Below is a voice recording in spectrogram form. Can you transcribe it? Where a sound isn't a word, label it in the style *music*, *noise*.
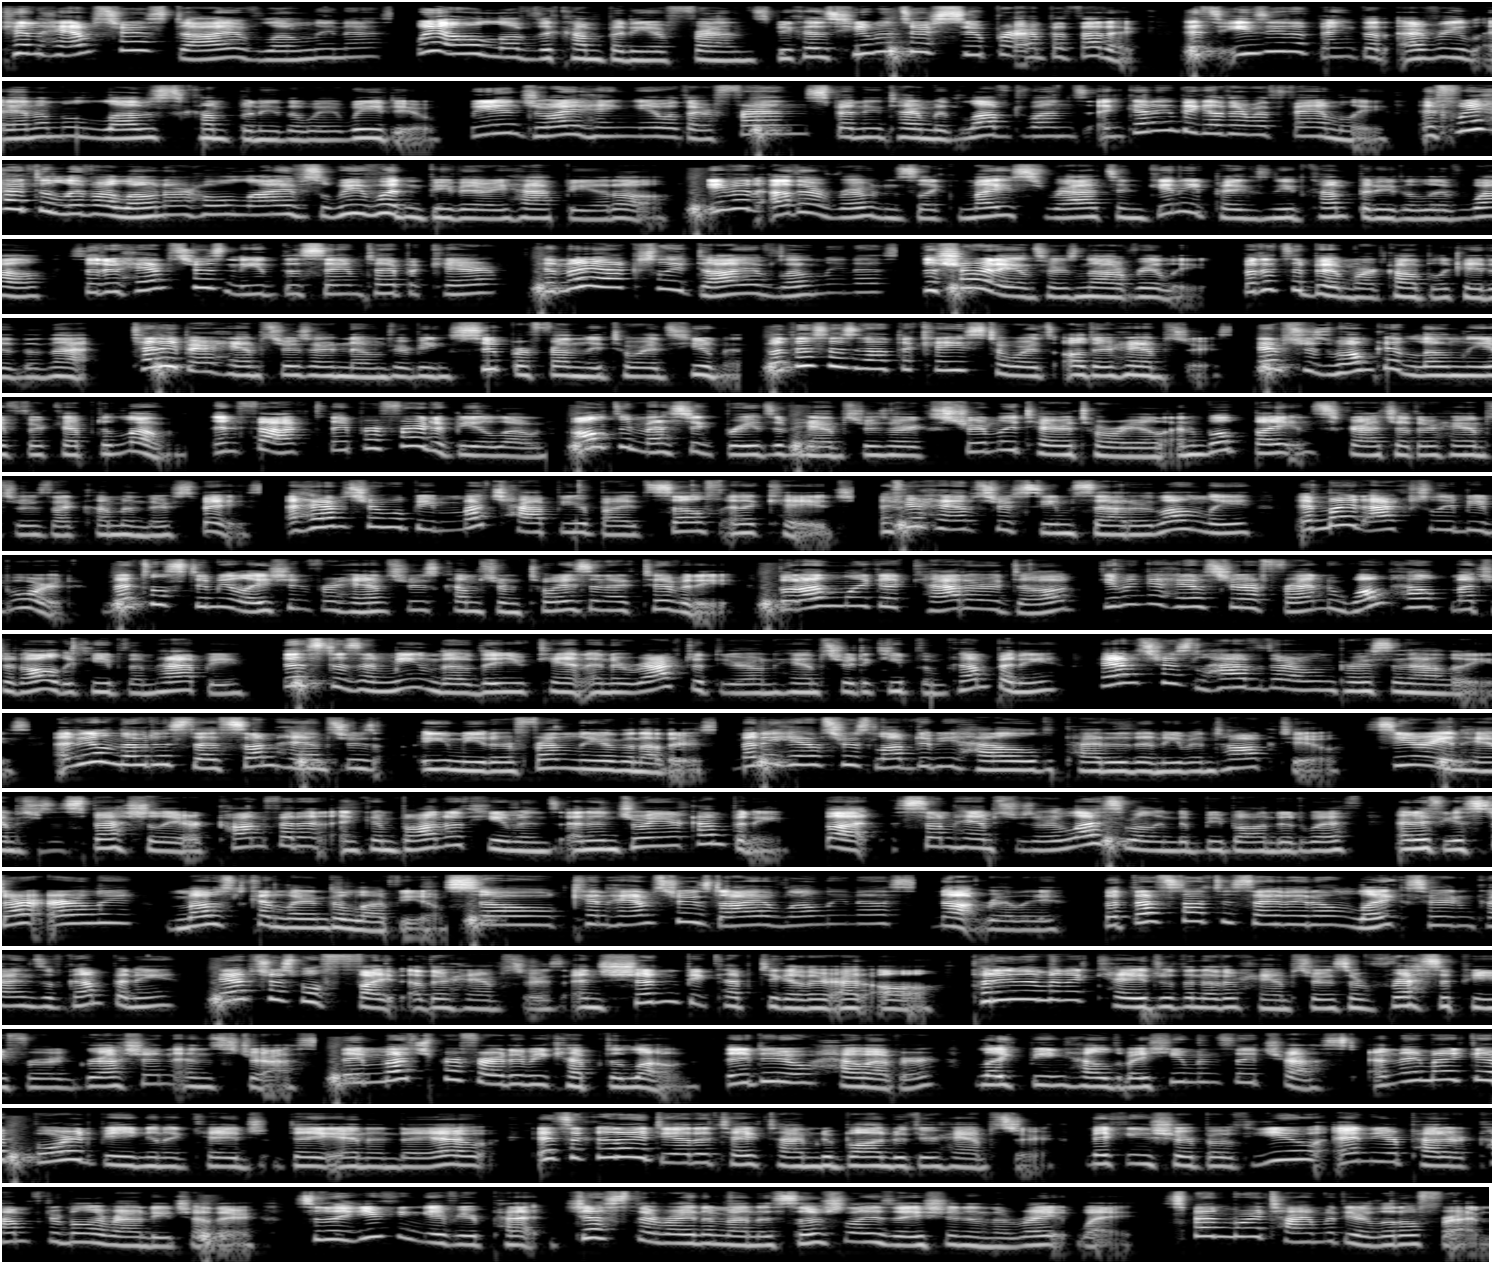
Can hamsters die of loneliness? We all love the company of friends because humans are super empathetic. It's easy to think that every animal loves company the way we do. We enjoy hanging out with our friends, spending time with loved ones, and getting together with family. If we had to live alone our whole lives, we wouldn't be very happy at all. Even other rodents like mice, rats, and guinea pigs need company to live well, so do hamsters need the same type of care? Can they actually die of loneliness? The short answer is not really but it's a bit more complicated than that. Teddy bear hamsters are known for being super friendly towards humans, but this is not the case towards other hamsters. Hamsters won't get lonely if they're kept alone. In fact, they prefer to be alone. All domestic breeds of hamsters are extremely territorial and will bite and scratch other hamsters that come in their space. A hamster will be much happier by itself in a cage. If your hamster seems sad or lonely, it might actually be bored. Mental stimulation for hamsters comes from toys and activity, but unlike a cat or a dog, giving a hamster a friend won't help much at all to keep them happy. This doesn't mean, though, that you can't interact with your own hamster to keep them company. Hamsters have their own personalities, and you'll notice that some hamsters you meet are friendlier than others. Many hamsters love to be held, petted, and even talked to. Syrian hamsters, especially, are confident and can bond with humans and enjoy your company. But some hamsters are less willing to be bonded with, and if you start early, most can learn to love you. So, can hamsters die of loneliness? Not really. But that's not to say they don't like certain kinds of company. Hamsters will fight other hamsters and shouldn't be kept together at all. Putting them in a cage with another hamster is a *laughs* recipe for aggression and stress. They much prefer to be kept alone. They do, however, like being held by humans they trust, and they might get bored being in a cage day in and day out. It's a good idea to take time to bond with your hamster, making sure both you and your pet are comfortable around each other, so that you can give your pet just the right amount of socialization in the right way. Spend more time with your little friend.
